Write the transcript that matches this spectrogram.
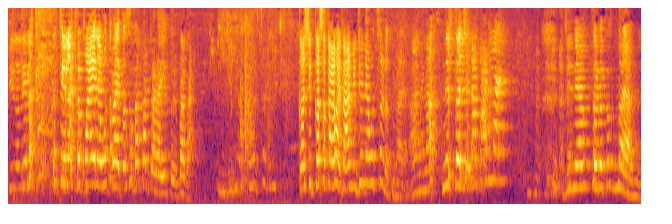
तिला तिला तिला तर पायऱ्या उतरायचा सुद्धा कंटाळा येतोय बघा. कशी कसं काय व्हायचं? आम्ही जिन्यावर चढत नाही. आम्ही ना नुसतं जिना काढलाय. जिन्यावर चढतच नाही आम्ही.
